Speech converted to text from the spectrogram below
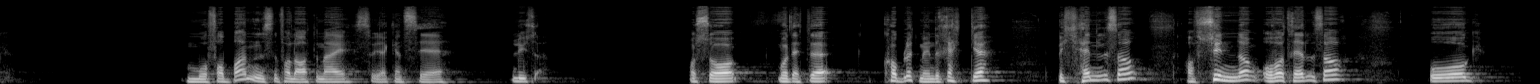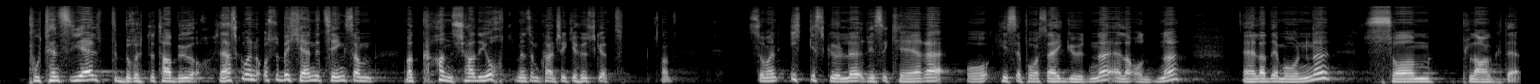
må forbannelsen forlate meg, så jeg kan se lyset. Og så må dette koblet med en rekke bekjennelser av synder, overtredelser og potensielt brutte tabuer. Så Her skulle man også bekjenne ting som man kanskje hadde gjort, men som kanskje ikke husket. Så man ikke skulle risikere å hisse på seg gudene eller åndene eller demonene som plagde.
